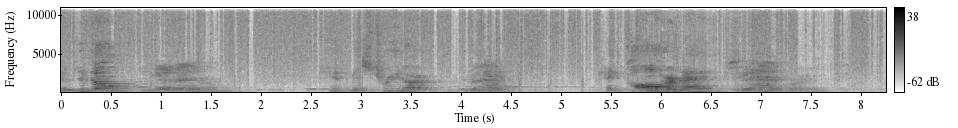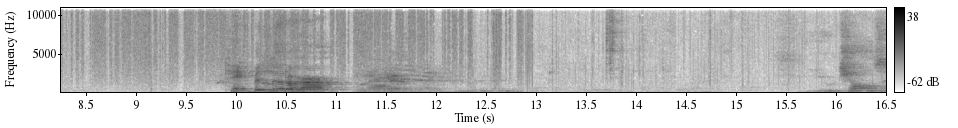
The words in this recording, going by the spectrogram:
if you don't. Can't mistreat her. Can't call her names. Can't belittle her. You chose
